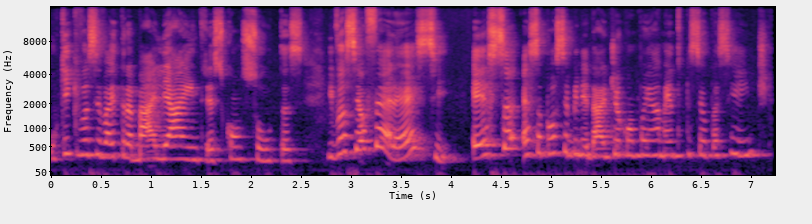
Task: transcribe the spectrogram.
o que, que você vai trabalhar entre as consultas. E você oferece essa, essa possibilidade de acompanhamento para o seu paciente.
